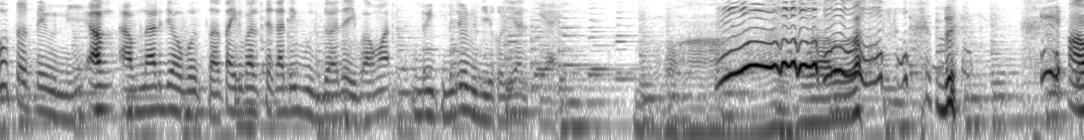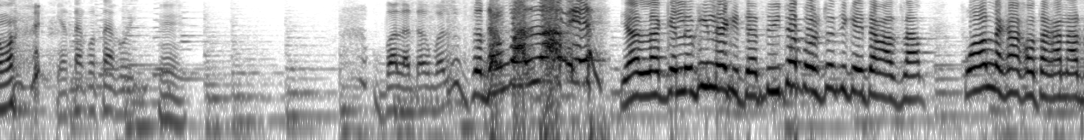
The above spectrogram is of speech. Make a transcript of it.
কত তেউনি আপনার যে অবস্থা চার পাঁচ টাকা দিয়ে বুঝ দেওয়া যাইব আমার দুই তিনশো রুজি করি আর চেয়াই আমার একটা কথা কই বালা থাকবা সুস্থ থাকবা আল্লাহ হাফেজ দুইটা প্রশ্ন জিগাইতাম আসলাম। পড়ালেখা কথা খান আর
